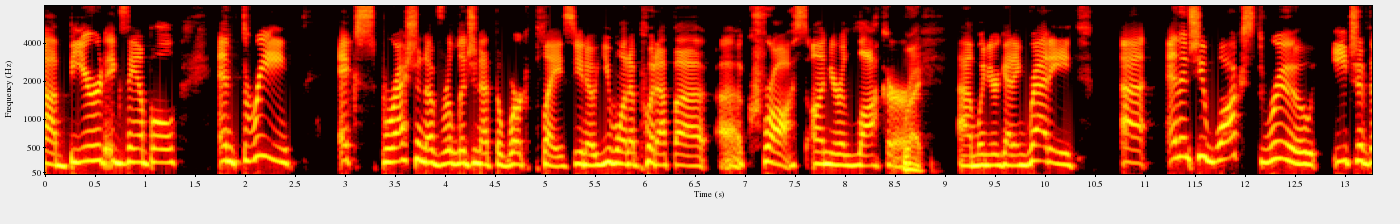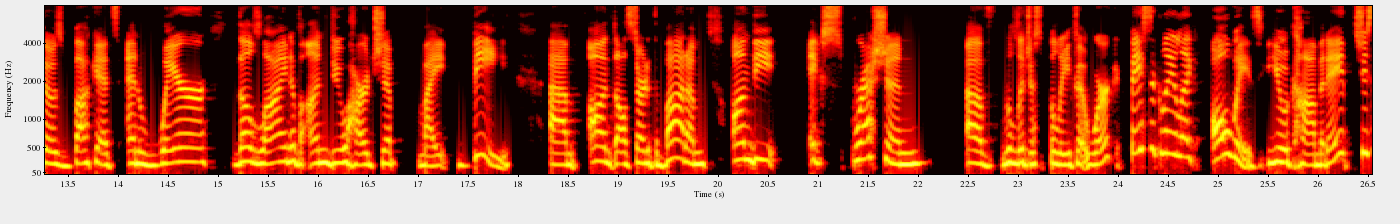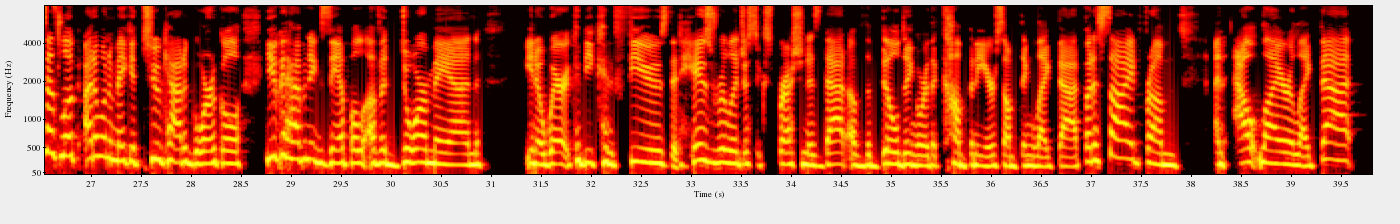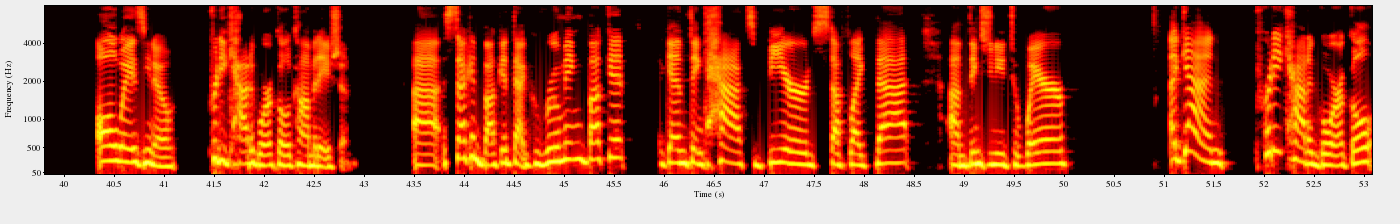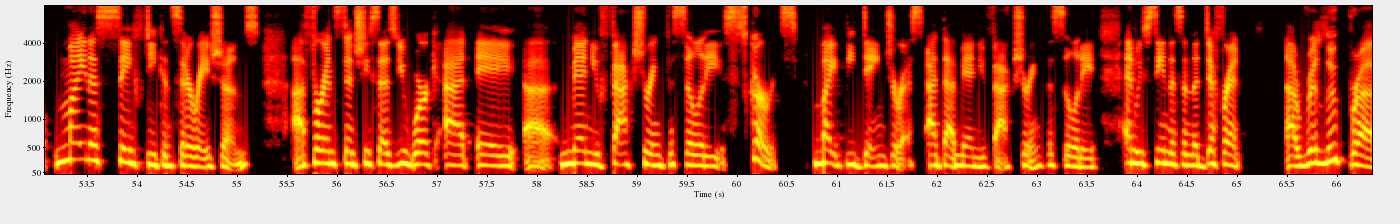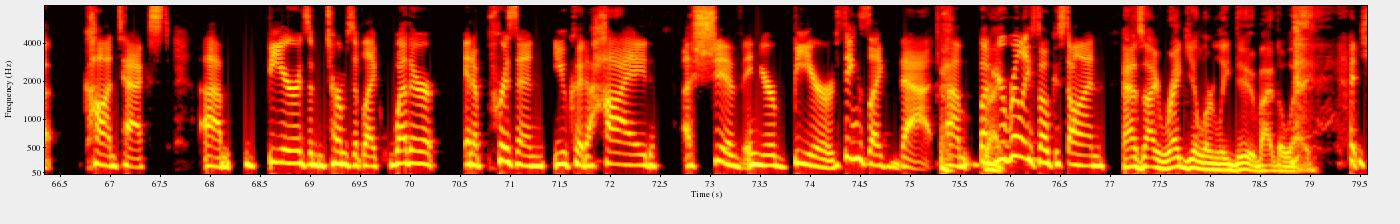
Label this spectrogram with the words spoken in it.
uh, beard example. And three, expression of religion at the workplace. You know, you want to put up a, a, cross on your locker right. um, when you're getting ready. Uh, and then she walks through each of those buckets and where the line of undue hardship might be. Um, on, I'll start at the bottom. On the expression of religious belief at work. Basically, like always, you accommodate. She says, look, I don't want to make it too categorical. You could have an example of a doorman, you know, where it could be confused that his religious expression is that of the building or the company or something like that. But aside from an outlier like that, always, you know, pretty categorical accommodation. Uh, second bucket, that grooming bucket. Again, think hats, beards, stuff like that, um, things you need to wear. Again, pretty categorical, minus safety considerations. Uh, for instance, she says you work at a uh, manufacturing facility, skirts might be dangerous at that manufacturing facility. And we've seen this in the different uh, RLUIPA context, um, beards in terms of like whether in a prison you could hide a shiv in your beard, things like that. Um, but Right. you're really focused on As I regularly do, by the way.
